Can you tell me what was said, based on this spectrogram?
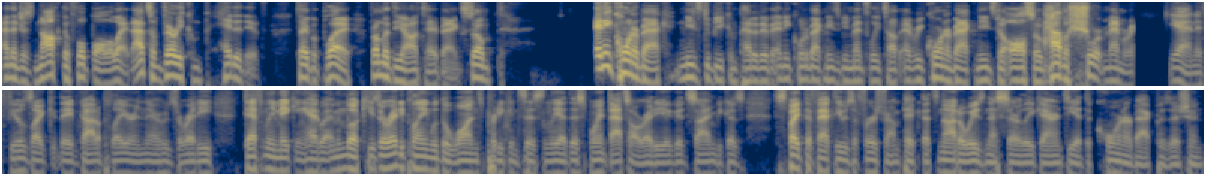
and then just knocked the football away. That's a very competitive type of play from a Deonte Banks. So any cornerback needs to be competitive. Any cornerback needs to be mentally tough. Every cornerback needs to also have a short memory. Yeah, and it feels like they've got a player in there who's already definitely making headway. I mean, look, he's already playing with the ones pretty consistently at this point. That's already a good sign because despite the fact he was a first round pick, that's not always necessarily a guarantee at the cornerback position.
